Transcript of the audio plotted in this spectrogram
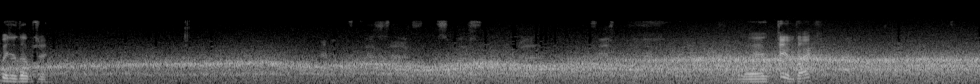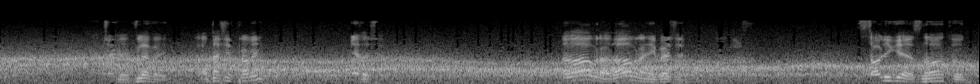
Nie, będzie dobrze. E, Tył, tak? Czekaj, w lewej. A da się w prawej? Nie da się. No dobra, dobra, niech będzie. Stolik jest, no tu.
